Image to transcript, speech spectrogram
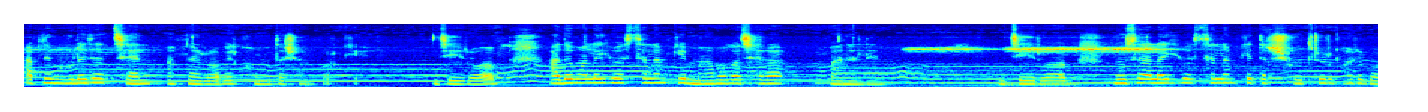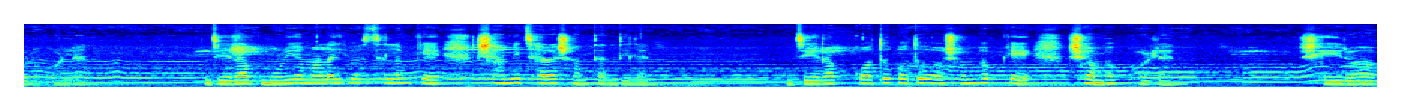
আপনি ভুলে যাচ্ছেন আপনার রবের ক্ষমতা সম্পর্কে। যে রব আদম আলাইহাসাল্লামকে মা বাবা ছাড়া বানালেন। যে রব মুসা আলাইহাসাল্লামকে তার শত্রুর ঘরে বড় করলেন। যে রব মরিয়াম আলাইহাসাল্লামকে স্বামী ছাড়া সন্তান দিলেন। যে রব কত কত অসম্ভবকে সম্ভব করলেন। সেই রব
